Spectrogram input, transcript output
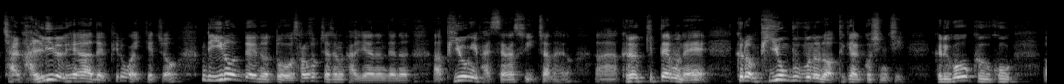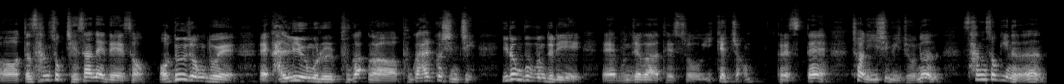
잘 관리를 해야 될 필요가 있겠죠. 근데 이런 데는 또 상속 재산을 관리하는 데는 아, 비용이 발생할 수 있잖아요. 아, 그렇기 때문에 그런 비용 부분을 어떻게 할 것인지 그리고 그 고, 어, 어떤 상속 재산에 대해서 어느 정도의 관리 의무를 부과 어, 부과할 것인지 이런 부분들이 문제가 될 수 있겠죠. 그랬을 때 1022조는 상속인은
